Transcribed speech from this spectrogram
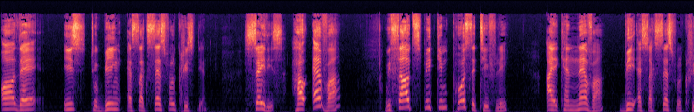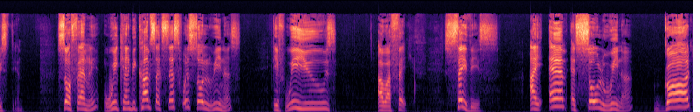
all there is to being a successful Christian. Say this. However, without speaking positively, I can never be a successful Christian. So, family, we can become successful soul winners if we use our faith. Say this I am a soul winner. God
